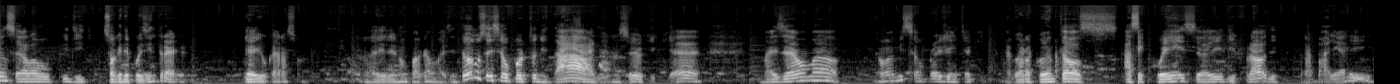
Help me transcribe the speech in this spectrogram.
cancela o pedido. Só que depois entrega. E aí o cara só. Aí ele não paga mais. Então eu não sei se é oportunidade, não sei o que, que é, mas é uma, é uma missão pra gente aqui. Agora, quanto aos, a sequência aí de fraude, trabalha aí.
